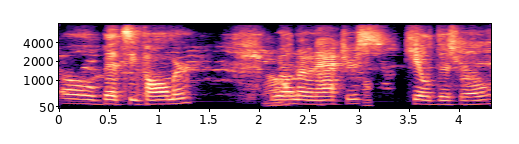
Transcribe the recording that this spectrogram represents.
Oh, Betsy Palmer, well known actress, killed this role.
